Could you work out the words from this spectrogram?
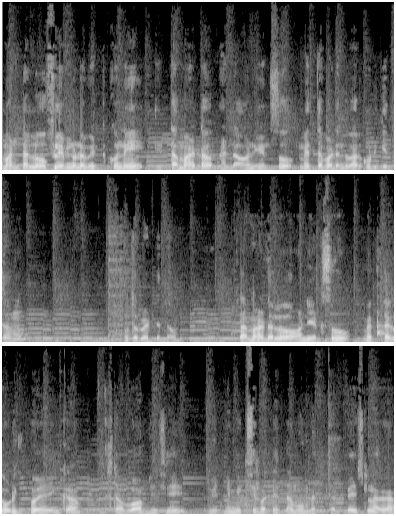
మంట లో ఫ్లేమ్లో పెట్టుకొని టమాటో అండ్ ఆనియన్స్ మెత్తబడేంత వరకు ఉడికిద్దాము. మూత పెట్టిద్దాం. టమాటోలు ఆనియన్స్ మెత్తగా ఉడికిపోయాయి ఇంకా. స్టవ్ ఆఫ్ చేసి వీటిని మిక్సీ పట్టిద్దాము. మెత్త పేస్ట్ లాగా.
